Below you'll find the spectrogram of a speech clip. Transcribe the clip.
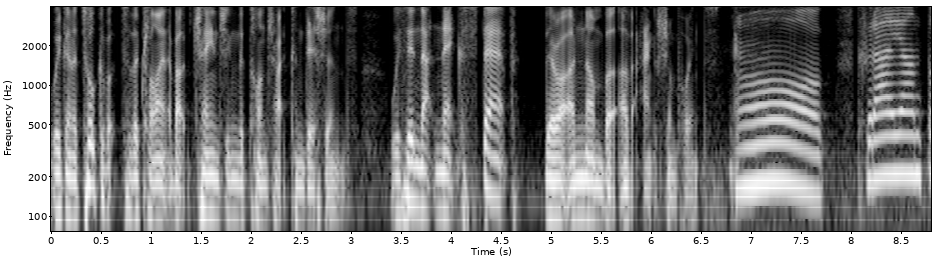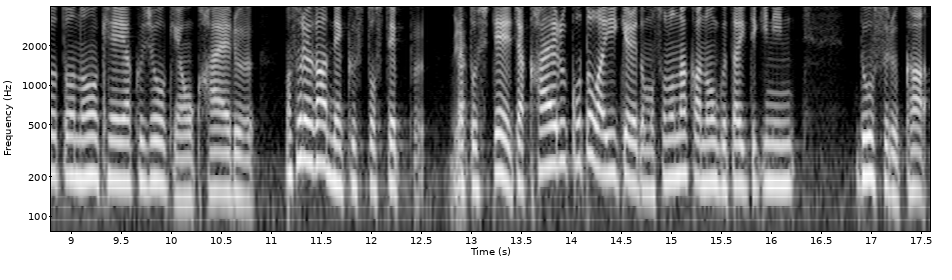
we're going to talk about, to the client about changing the contract conditions. Within that next step, there are a number of action points. おークライアントとの契約条件を変える、まあ、それがネクストステップだとして、じゃあ変えることはいいけれどもその中の具体的にどうするか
